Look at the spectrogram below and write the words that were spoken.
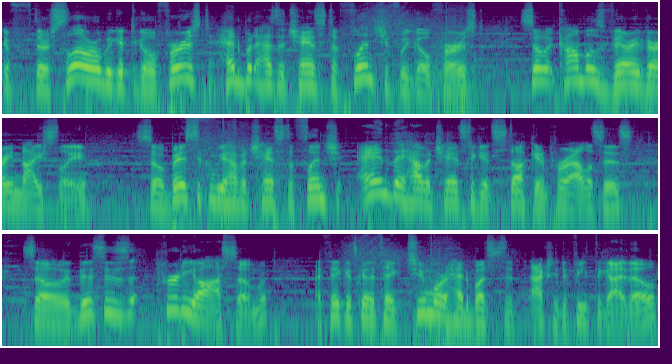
if they're slower, we get to go first. Headbutt has a chance to flinch if we go first, so it combos very, very nicely. So basically we have a chance to flinch and they have a chance to get stuck in paralysis. So this is pretty awesome. I think it's going to take two more headbutts to actually defeat the guy though.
